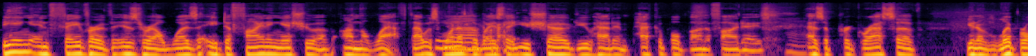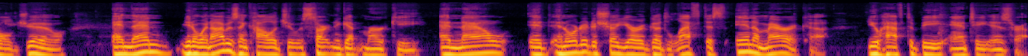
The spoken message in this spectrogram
being in favor of Israel was a defining issue of on the left. That was one yeah, of the ways right. that you showed you had impeccable bona fides yeah. as a progressive, you know, liberal Jew. And then, you know, when I was in college, it was starting to get murky. And now, it, in order to show you're a good leftist in America, you have to be anti-Israel.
